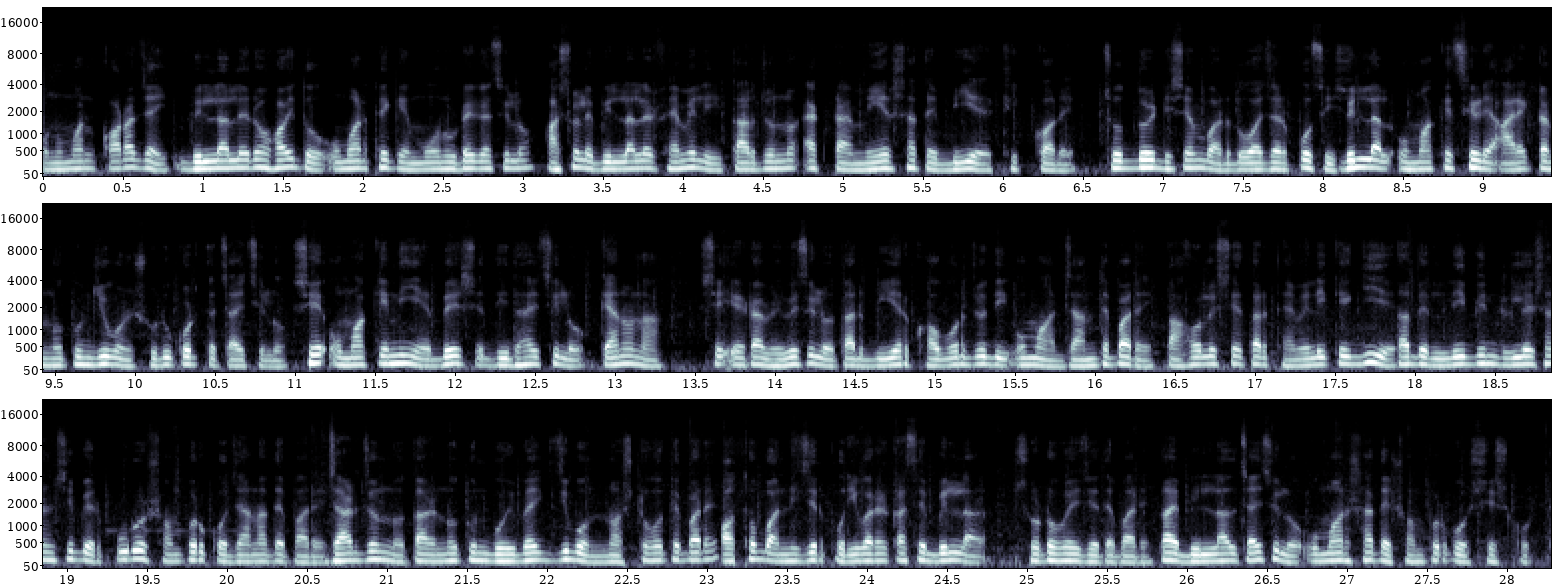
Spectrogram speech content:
অনুমান করা যায়? বিল্লালেরও হয়তো উমার থেকে মন উঠে গেছিল। আসলে বিল্লালের ফ্যামিলি তার জন্য একটা মেয়ের সাথে বিয়ে ঠিক করে। চোদ্দই ডিসেম্বর দু হাজার পঁচিশ বিল্লাল উমাকে ছেড়ে আরেকটা নতুন জীবন শুরু করতে চাইছিল। সে উমাকে নিয়ে বেশ দ্বিধায় ছিল। কেননা সে এটা ভেবেছিল তার বিয়ের খবর যদি উমা জানতে পারে, তাহলে সে তার ফ্যামিলিকে গিয়ে তাদের লিভ ইন রিলেশনশিপের পুরো সম্পর্ক জানাতে পারে, যার জন্য তার নতুন বৈবাহিক জীবন নষ্ট হতে পারে অথবা নিজের পরিবারের কাছে বিল্লাল ছোট হয়ে যেতে পারে। তাই বিল্লাল চাইছিল উমার সাথে সম্পর্ক শেষ করতে।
